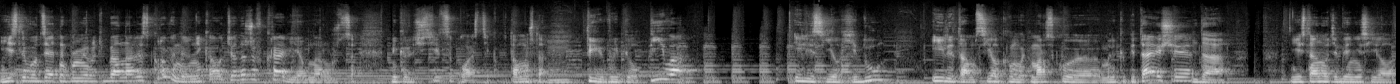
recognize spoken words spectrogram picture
Если вот взять, например, у тебя анализ крови, наверняка у тебя даже в крови обнаружатся микрочастицы пластика. Потому что mm-hmm. ты выпил пиво, или съел еду, или там съел какое-нибудь морское млекопитающее. Да. Если оно тебя не съело.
